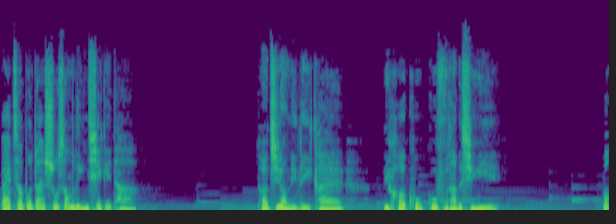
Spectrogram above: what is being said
白泽不断输送灵气给他。他既要你离开，你何苦辜负他的心意？不，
